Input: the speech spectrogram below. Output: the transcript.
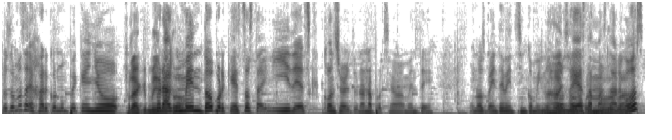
los vamos a dejar con un pequeño Fragmento. fragmento porque estos Tiny Desk Concert duran aproximadamente unos 20-25 minutos, Ay, no, hay hasta pues más no, va. largos.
